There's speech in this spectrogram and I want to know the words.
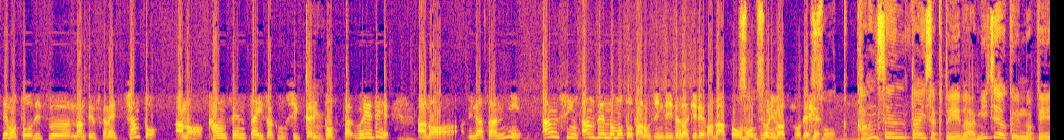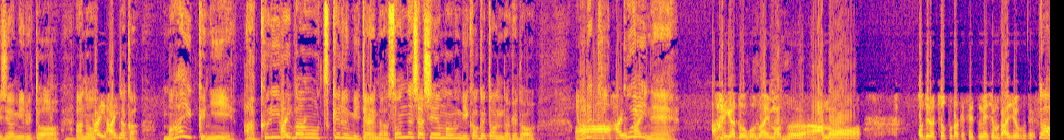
でも当日、なんていうんですかね、ちゃんと、あの、感染対策もしっかり取った上で、あの、皆さんに安心安全のもと楽しんでいただければなと思っておりますので、そうか感染対策といえば、三谷君のページを見ると、あの、はいはいなんか、マイクにアクリル板をつけるみたいな、そんな写真も見かけたんだけど、あれかっこいいね。ありがとうございます。あの、こちらちょっとだけ説明しても大丈夫ですか？あ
